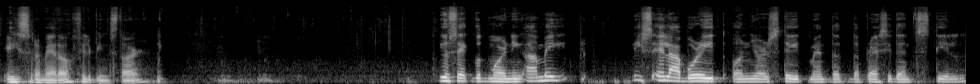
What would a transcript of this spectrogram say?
Ace Romero, Philippine Star. Yusek, good morning. Uh, may please elaborate on your statement that the president still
